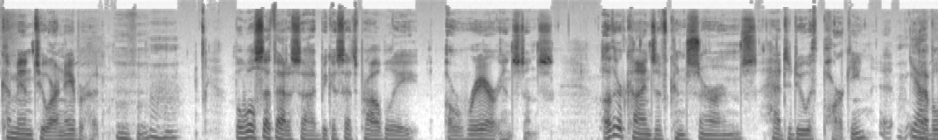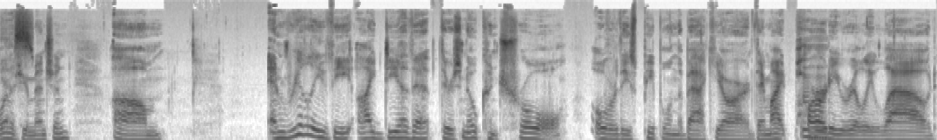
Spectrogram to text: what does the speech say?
come into our neighborhood. But we'll set that aside because that's probably a rare instance. Other kinds of concerns had to do with parking, Yeah. Evelyn, as you mentioned. Um, and really the idea that there's no control over these people in the backyard. They might mm-hmm. party really loud.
